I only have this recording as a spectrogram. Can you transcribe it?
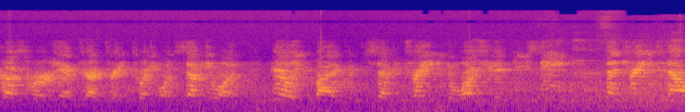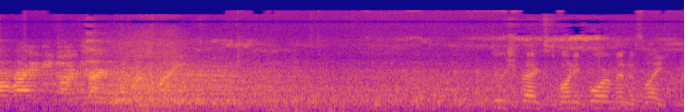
Again, Amtrak train twenty-one seventy-one, your late five fifty-seven train to Washington DC. That train is now arriving on track number three. Douchebag's 24 minutes late.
